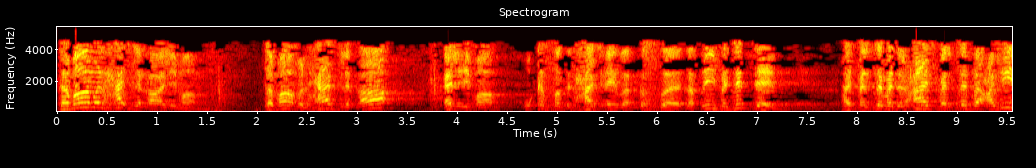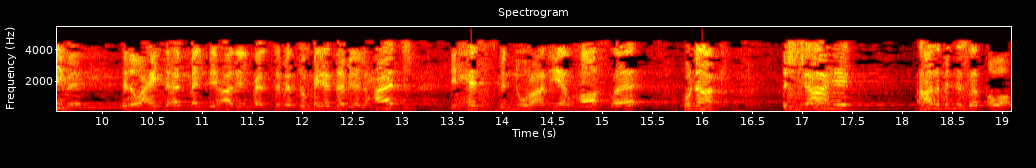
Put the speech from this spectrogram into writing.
تمام الحج لقاء الإمام. تمام الحج لقاء الإمام. وقصة الحج أيضا قصة لطيفة جدا. هاي فلسفة الحج فلسفة عجيبة. إذا واحد يتأمل بهذه الفلسفة ثم يذهب إلى الحج يحس بالنورانية الخاصة. هناك الشاهد هذا بالنسبة للطواف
